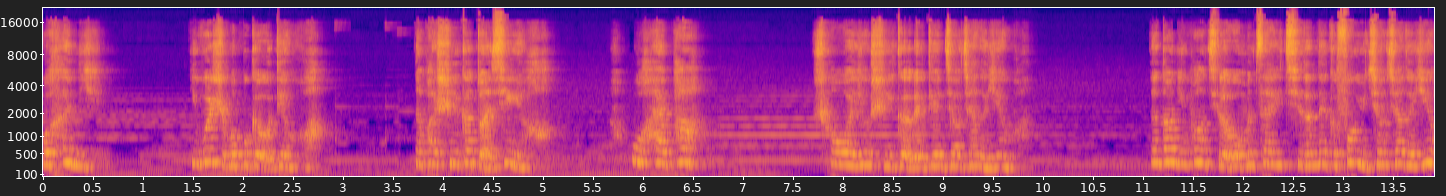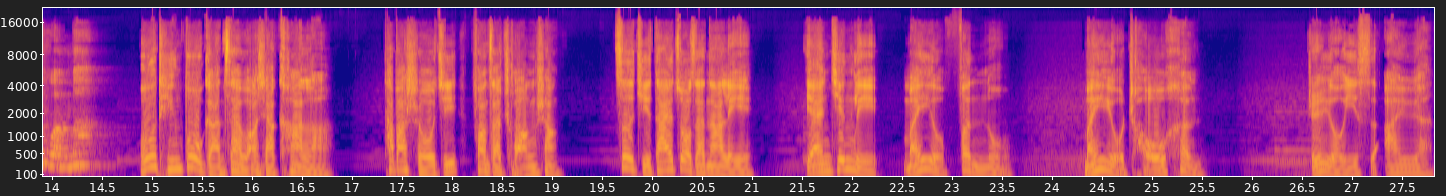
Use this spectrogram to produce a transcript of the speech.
我恨你，你为什么不给我电话？怕是一个短信也好，我害怕。窗外又是一个雷电交加的夜晚。难道你忘记了我们在一起的那个风雨交加的夜晚吗？吴婷不敢再往下看了，她把手机放在床上，自己呆坐在那里，眼睛里没有愤怒，没有仇恨，只有一丝哀怨，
